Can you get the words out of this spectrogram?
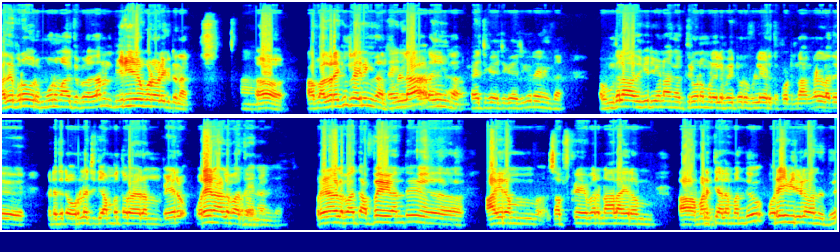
அதுக்கப்புறம் ஒரு மூணு மாதத்துக்கு பிறகு தான் வீடியோ போட வலிக்கிட்டேன் நான் ஓ அப்போ அது வரைக்கும் ட்ரைனிங் தான். ஃபுல்லாக. ட்ரைனிங் தான். காய்ச்சி காய்ச்சி காய்ச்சி ட்ரைனிங் தான். அப்ப முதலாவது வீடியோ நாங்கள் திருவண்ணாமலையில் போயிட்டு ஒரு பிள்ளை எடுத்து போட்டிருந்தாங்க அது கிட்டத்தட்ட ஒரு லட்சத்தி ஐம்பத்தோராயிரம் பேர் ஒரே நாளில் பார்த்தோம். ஒரே நாளில் பார்த்து அப்பயே வந்து ஆயிரம் சப்ஸ்கிரைபர் நாலாயிரம் மணித்தியாலம் வந்து ஒரே வீடியோல வந்தது.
